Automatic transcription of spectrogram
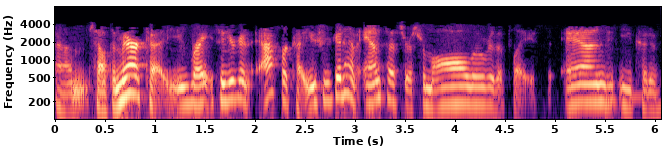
um, South America, you, right? So you're going to Africa. You're going to have ancestors from all over the place, and you could have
